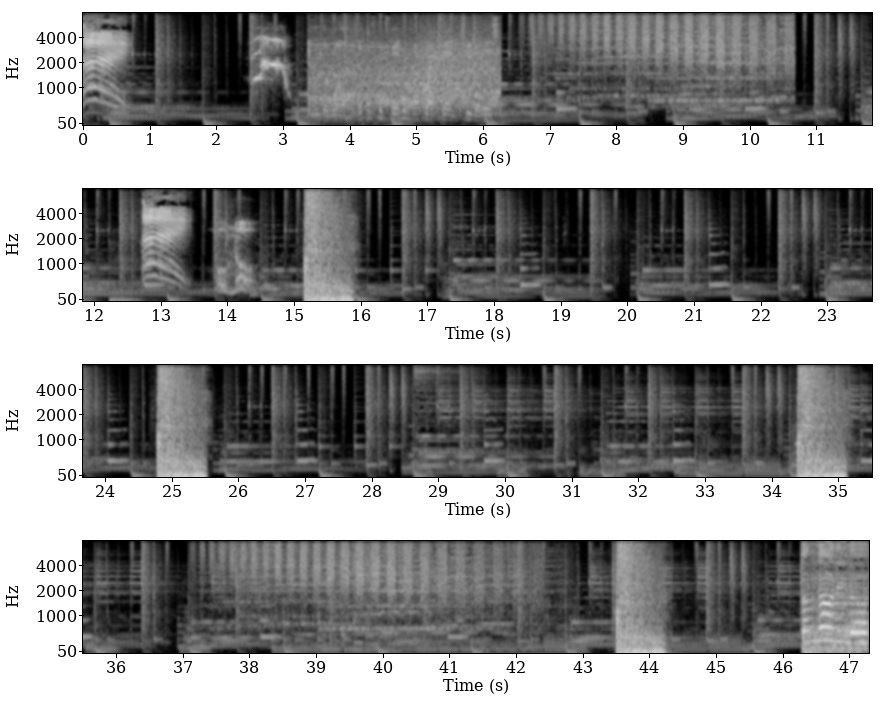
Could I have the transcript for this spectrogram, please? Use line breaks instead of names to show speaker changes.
hey!
Number one, there's not much between them, but that played two dollars.
等到你呢？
